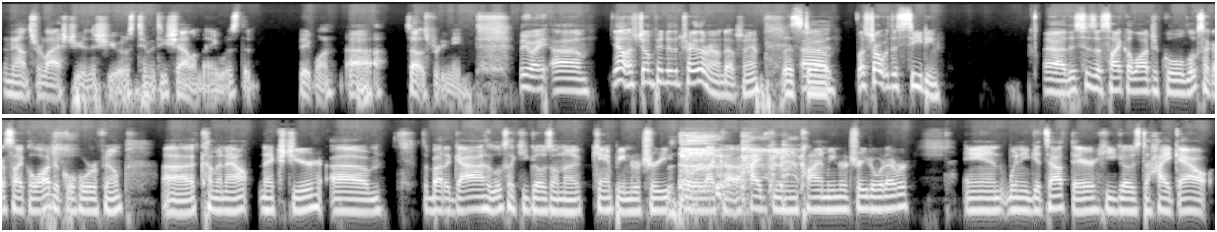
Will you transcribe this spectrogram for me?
announcer last year. This year it was Timothée Chalamet was the big one. Uh, so that was pretty neat. But anyway, um, yeah, let's jump into the trailer roundups, man. let's do Um, it. Let's start with the seeding. Uh, this is a psychological, looks like a psychological horror film uh, coming out next year. Um, it's about a guy who looks like he goes on a camping retreat or like a hiking, climbing retreat or whatever. And when he gets out there, he goes to hike out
